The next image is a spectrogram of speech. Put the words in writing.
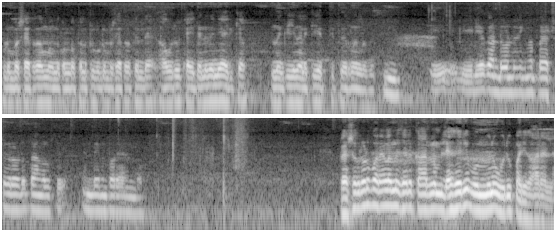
കുടുംബക്ഷേത്രം കൊണ്ടോത്തലത്തിൽ കുടുംബക്ഷേത്രത്തിന്റെ ആ ഒരു ചൈതന്യം തന്നെയായിരിക്കാം നിങ്ങൾക്ക് ഈ നിലയ്ക്ക് എത്തിത്തീർന്നുള്ളത്. ഈ വീഡിയോ കണ്ടുകൊണ്ടിരിക്കുന്ന പ്രേക്ഷകരോട് താങ്കൾക്ക് എന്തെങ്കിലും പറയാനുണ്ടോ? പ്രേക്ഷകരോട് പറയാനുള്ളതെന്ന് വെച്ചാൽ കാരണം ലഹരി ഒന്നിനും ഒരു പരിഹാരമല്ല.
